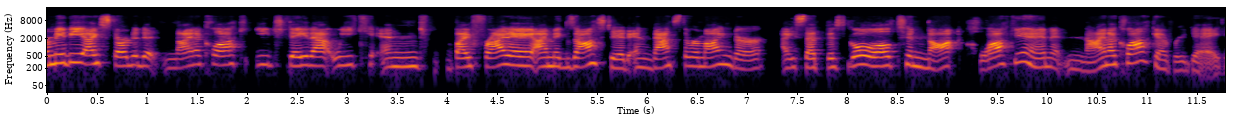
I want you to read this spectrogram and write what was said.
Or maybe I started at nine o'clock each day that week, and by Friday, I'm exhausted. And that's the reminder I set this goal to not clock in at nine o'clock every day.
